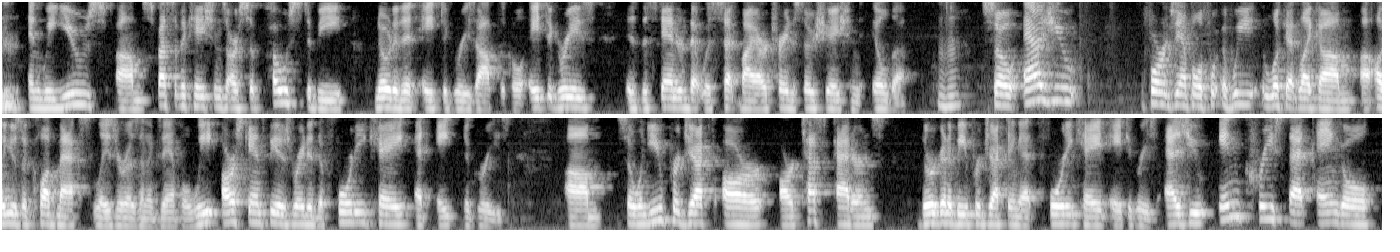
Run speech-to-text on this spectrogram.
and we use um, specifications are supposed to be noted at eight degrees optical. Eight degrees is the standard that was set by our trade association ILDA. Mm-hmm. So as you, for example, if, if we look at like, um, I'll use a Club Max laser as an example. We our scan speed is rated to 40k at eight degrees. Um, so when you project our our test patterns, they're going to be projecting at 40k at eight degrees. As you increase that angle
